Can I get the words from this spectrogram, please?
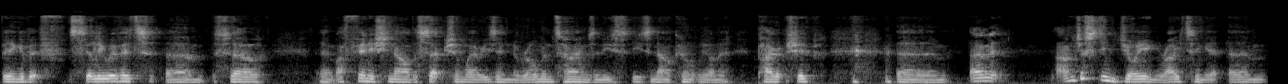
being a bit silly with it. Um, so um, I finished now the section where he's in the Roman times and he's he's now currently on a pirate ship, um, and I'm just enjoying writing it. Um,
